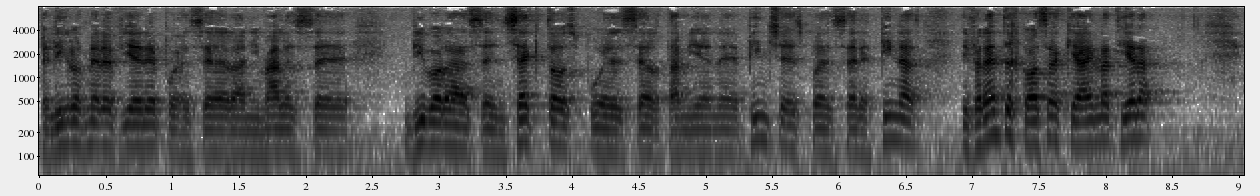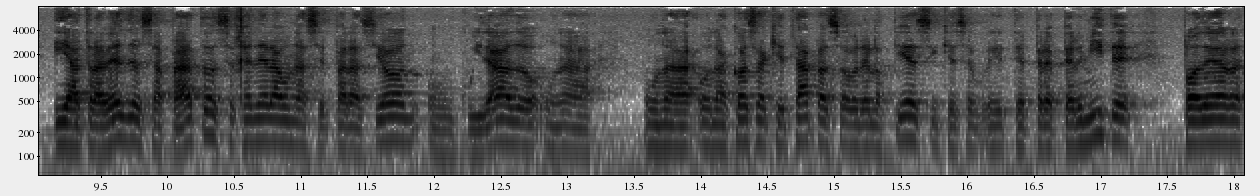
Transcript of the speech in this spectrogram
Peligros me refiere, puede ser animales eh, víboras, insectos, puede ser también eh, pinches, puede ser espinas, diferentes cosas que hay en la tierra. Y a través del zapato se genera una separación, un cuidado, una, una, una cosa que tapa sobre los pies y que te permite poder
